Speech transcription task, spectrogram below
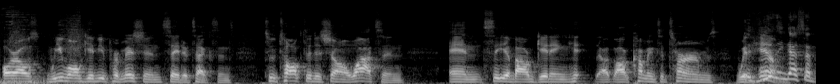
or else we won't give you permission, say the Texans, to talk to Deshaun Watson and see about getting about coming to terms with Do you him. think that's a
